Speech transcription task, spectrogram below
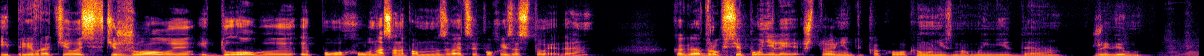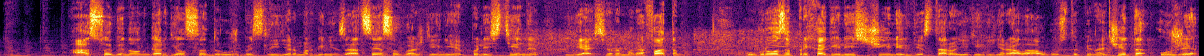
и превратилась в тяжелую и долгую эпоху. У нас она, по-моему, называется эпохой застоя, да? Когда вдруг все поняли, что ни до какого коммунизма мы не доживем. А особенно он гордился дружбой с лидером Организации освобождения Палестины Ясером Арафатом, Угрозы приходили из Чили, где сторонники генерала Аугуста Пиночета уже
